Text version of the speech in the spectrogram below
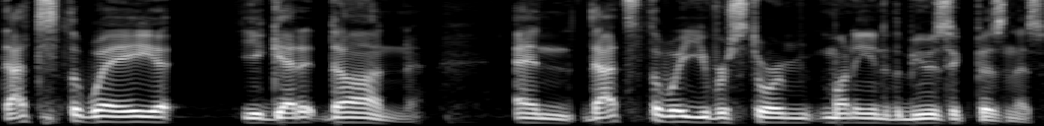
That's the way you get it done. And that's the way you restore money into the music business.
